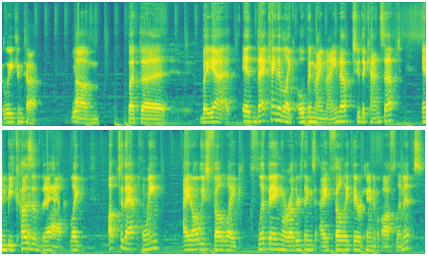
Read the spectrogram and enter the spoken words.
we can talk. Yep. Um but the but yeah, it that kind of like opened my mind up to the concept. And because of that, like up to that point, I had always felt like flipping or other things, I felt like they were kind of off limits.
